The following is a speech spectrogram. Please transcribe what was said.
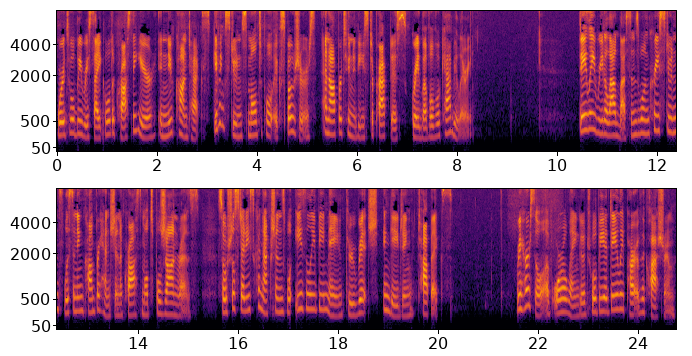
Words will be recycled across the year in new contexts, giving students multiple exposures and opportunities to practice grade level vocabulary. Daily read aloud lessons will increase students' listening comprehension across multiple genres. Social studies connections will easily be made through rich, engaging topics. Rehearsal of oral language will be a daily part of the classroom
